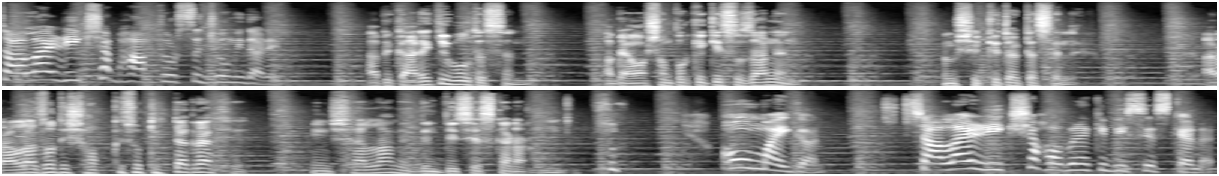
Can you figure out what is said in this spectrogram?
চালায় রিক্সা ভাব ধরছে জমিদারে। আপনি কারে কি বলতেছেন? আপনি আমার সম্পর্কে কিছু জানেন? আমি শিক্ষিত একটা ছেলে। আর আল্লাহ যদি সবকিছু ঠিকঠাক রাখে ইনশাল্লাহ আমি একদিন বিশেষ কাটার হব। ও মাই গড চালায় রিক্সা হবে নাকি বিসিএস ক্যাডার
